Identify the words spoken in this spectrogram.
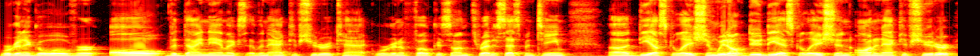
We're going to go over all the dynamics of an active shooter attack. We're going to focus on threat assessment team, uh, de-escalation. We don't do de-escalation on an active shooter.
